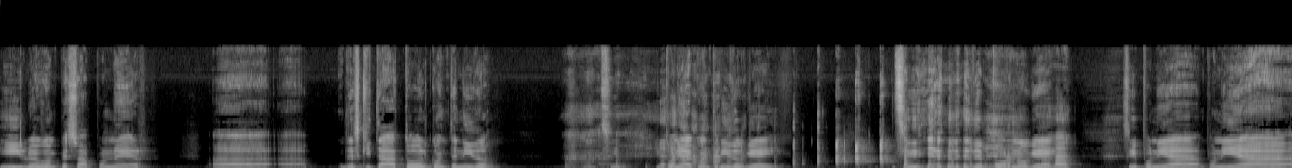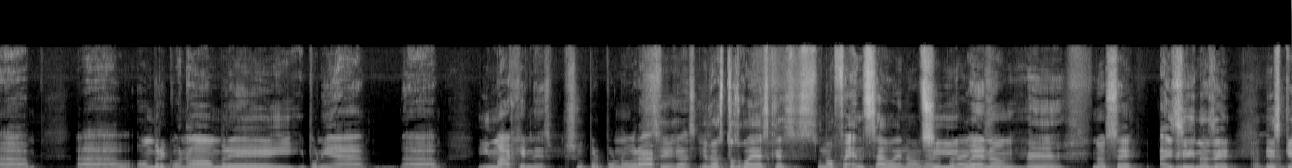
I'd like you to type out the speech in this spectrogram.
y luego empezó a poner, desquitaba todo el contenido, sí, y ponía contenido gay. Sí, de, de porno gay. Ajá. Sí, ponía, ponía ah, ah, hombre con hombre y, y ponía ah, imágenes súper pornográficas. Sí. Y luego estos güeyes que es una ofensa, güey, ¿no? Sí, Para bueno, eh, no sé. Ahí sí, no sé. Es que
